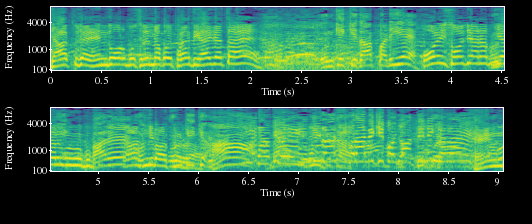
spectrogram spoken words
यहाँ तुझे हिंदू और मुस्लिम में कोई फ़र्क दिखाई देता है? उनकी किताब पढ़ी है। और सऊदी अरब की बात कर रहा है? हाँ? हिंदू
